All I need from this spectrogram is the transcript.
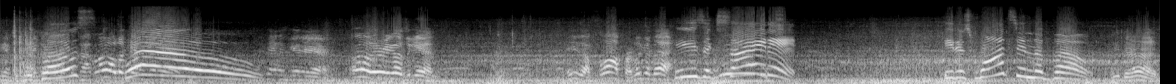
See him You close? Oh, look at him. Whoa! Look at him get air. Oh, there he goes again. He's a flopper. Look at that. He's excited. He just wants in the boat. He does.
